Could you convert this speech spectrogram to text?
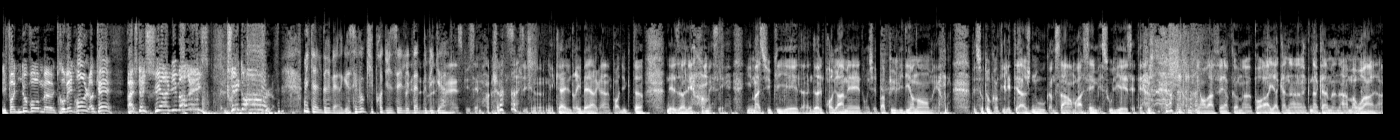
il faut de nouveau me trouver drôle, ok? Parce que je suis un humoriste. Je suis drôle. Michael Driberg, c'est vous qui produisez les dates de Bigard. Ouais, Euh, Michael Driberg, un producteur. Désolé, mais c'est, il m'a supplié de, le programmer, donc j'ai pas pu lui dire non, mais surtout quand il était à genoux, comme ça, embrasser mes souliers, c'était. Et on va faire comme euh, pour Aya Kana- Nakamana Marwa, là.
